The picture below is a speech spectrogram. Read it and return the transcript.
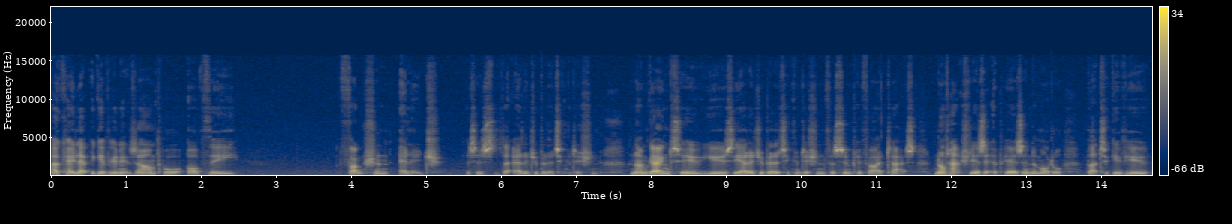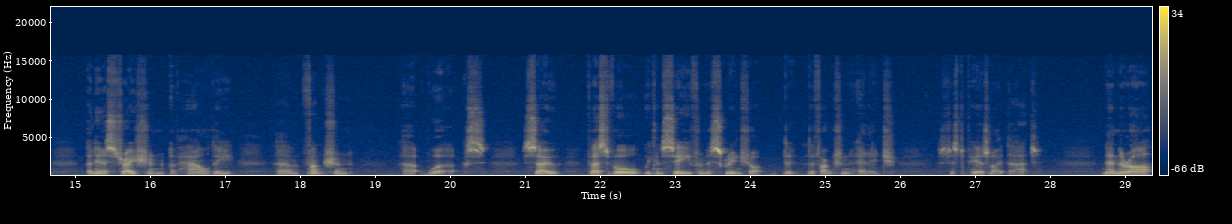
Okay, let me give you an example of the function elige. This is the eligibility condition. And I'm going to use the eligibility condition for simplified tax, not actually as it appears in the model, but to give you an illustration of how the um, function uh, works. So first of all, we can see from this screenshot the, the function elige. It just appears like that. Then there are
